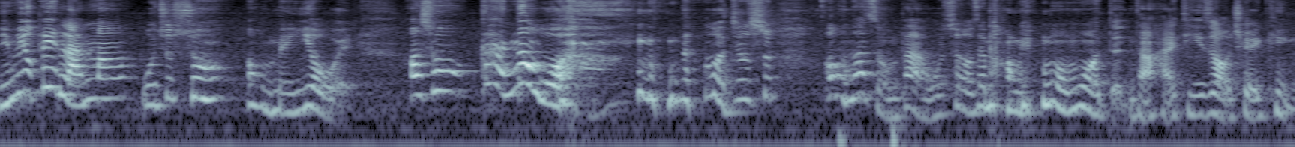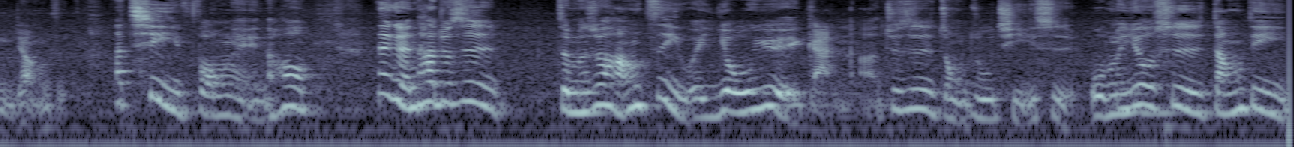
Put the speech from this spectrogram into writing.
你没有被拦吗？我就说哦没有哎。他说干那我，那我就说哦那怎么办？我只好在旁边默默等他，还提早 check in 这样子。他气疯哎，然后那个人他就是。怎么说？好像自以为优越感啊，就是种族歧视。我们又是当地，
